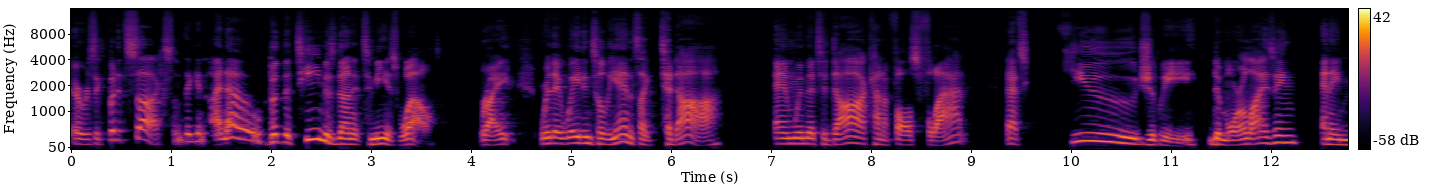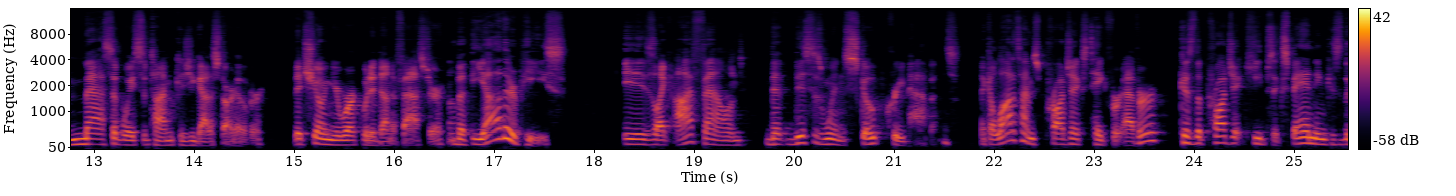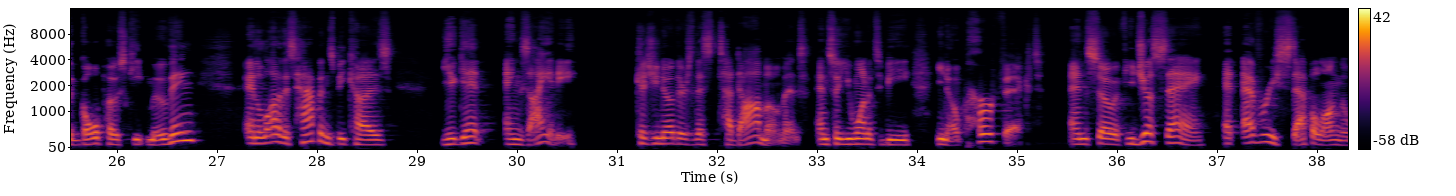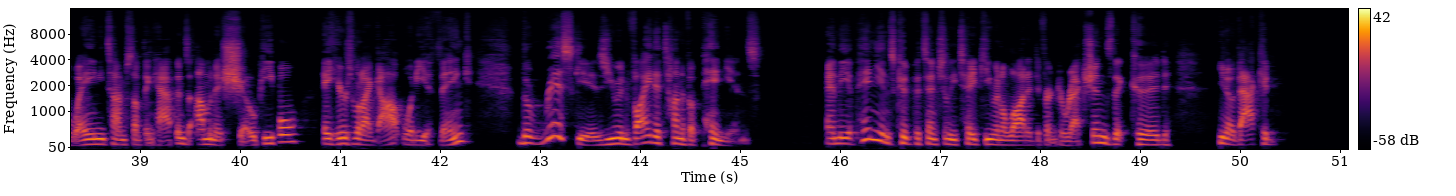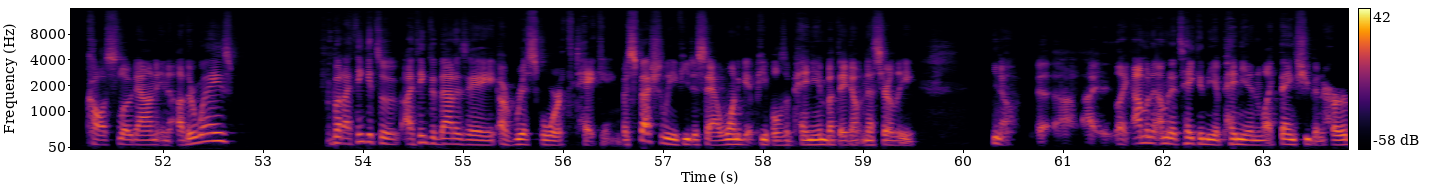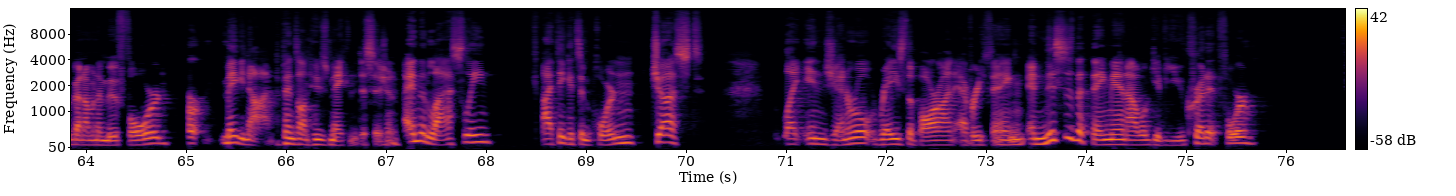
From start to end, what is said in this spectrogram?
everyone's like, but it sucks. I'm thinking, I know. But the team has done it to me as well, right? Where they wait until the end, it's like, ta da. And when the ta da kind of falls flat, that's hugely demoralizing and a massive waste of time because you got to start over. That showing your work would have done it faster. Oh. But the other piece is like, I found that this is when scope creep happens. Like a lot of times projects take forever because the project keeps expanding because the goalposts keep moving. And a lot of this happens because you get anxiety because you know there's this ta-da moment. And so you want it to be, you know, perfect. And so if you just say at every step along the way, anytime something happens, I'm going to show people, hey, here's what I got. What do you think? The risk is you invite a ton of opinions. And the opinions could potentially take you in a lot of different directions that could, you know, that could cause slowdown in other ways. But I think it's a, I think that that is a, a risk worth taking, especially if you just say, I want to get people's opinion, but they don't necessarily, you know, uh, I, like I'm gonna I'm gonna take in the opinion like thanks you've been heard, but I'm gonna move forward, or maybe not. Depends on who's making the decision. And then lastly, I think it's important just like in general raise the bar on everything. And this is the thing, man. I will give you credit for.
